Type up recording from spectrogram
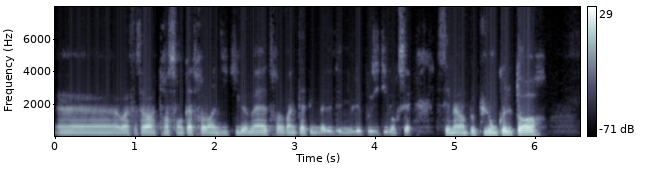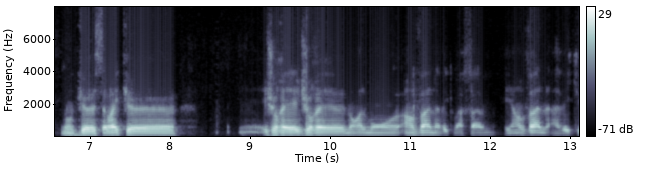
Il euh, faut savoir, 390 km, 24 000 mètres de dénivelé positif, donc c'est même un peu plus long que le tort. Donc euh, c'est vrai que j'aurais normalement un van avec ma femme et un van avec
